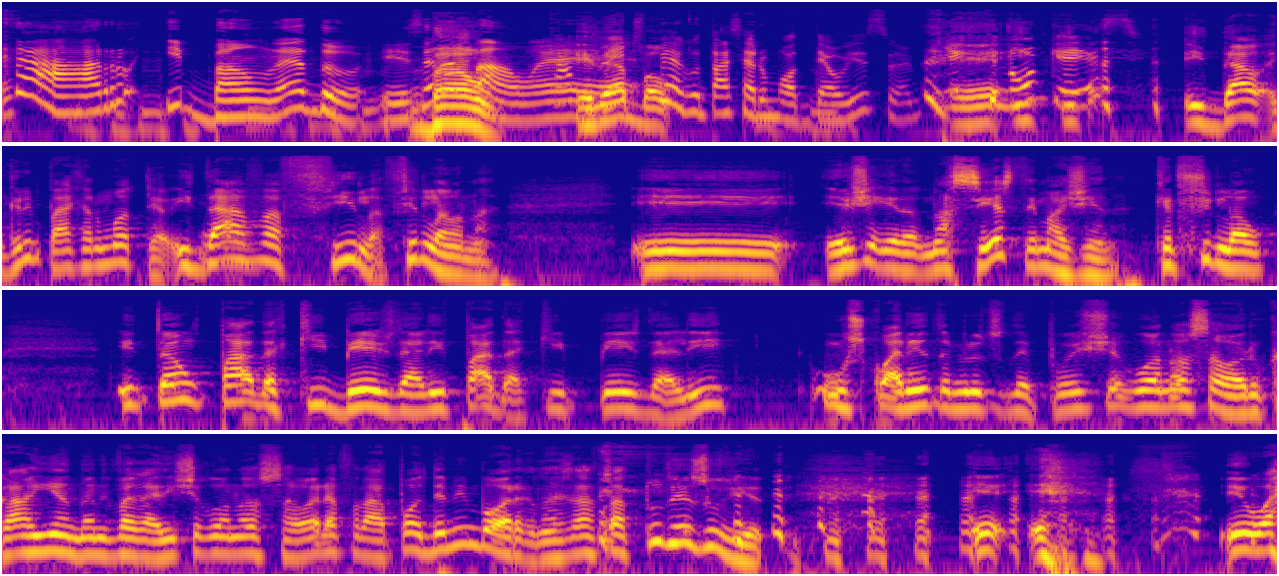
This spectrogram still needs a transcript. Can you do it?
motel. caro e bom, né, Du? Esse Bom. era bom, é. Acabei Ele é de bom. perguntar se era um motel isso. Que, É, que nome e- que é esse? E dava, Green Park era um motel. E dava fila, filona. E eu cheguei na- na sexta, imagina, aquele filão. Então, pá daqui, beijo dali, pá daqui, beijo dali. Uns 40 minutos depois chegou a nossa hora. O carro ia andando devagarinho, chegou a nossa hora. Eu falei, ah, podemos ir embora, que nós já está tudo resolvido. É, é, eu, a-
